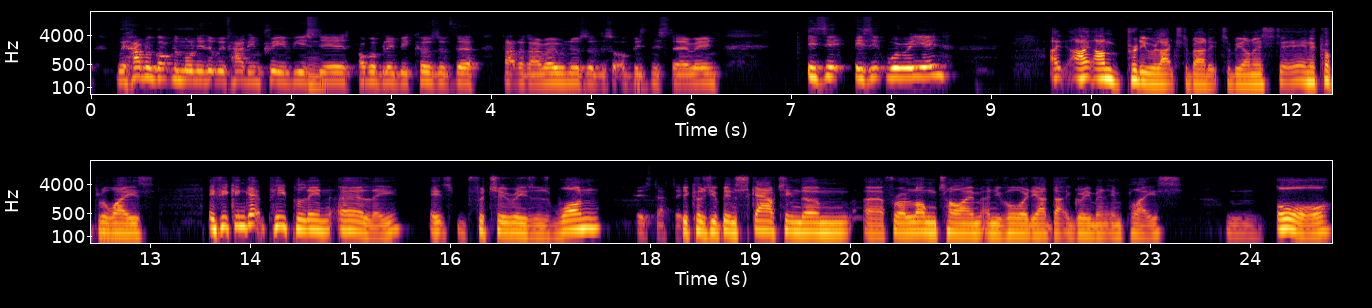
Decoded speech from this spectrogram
we haven't got the money that we've had in previous Hmm. years, probably because of the fact that our owners are the sort of business they're in. Is it is it worrying? I, I I'm pretty relaxed about it, to be honest. In a couple of ways, if you can get people in early, it's for two reasons. One, because you've been scouting them uh, for a long time and you've already had that agreement in place, Mm, or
